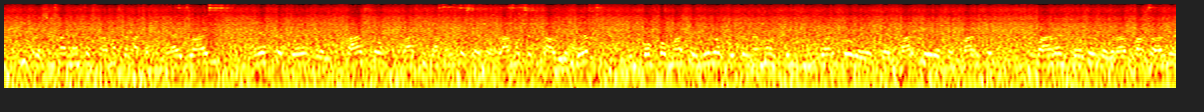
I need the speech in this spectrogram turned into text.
Aquí precisamente estamos en la comunidad de Yuay. Este fue el paso básicamente que logramos establecer un poco más seguro. Aquí tenemos un, puerto de, de embarque y desembarque para entonces lograr pasarle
